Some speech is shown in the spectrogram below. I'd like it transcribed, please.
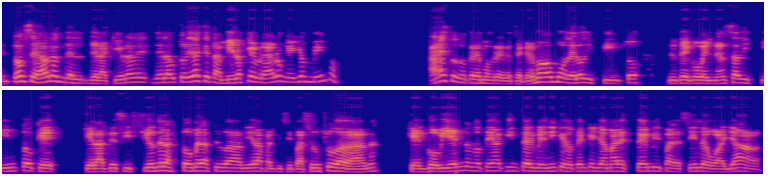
Entonces hablan de, la quiebra de, la autoridad que también los quebraron ellos mismos. A esto no queremos regresar, queremos un modelo distinto, de gobernanza distinto, que, que las decisiones las tome la ciudadanía, la participación ciudadana, que el gobierno no tenga que intervenir, que no tenga que llamar a Stenby para decirle o allá a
